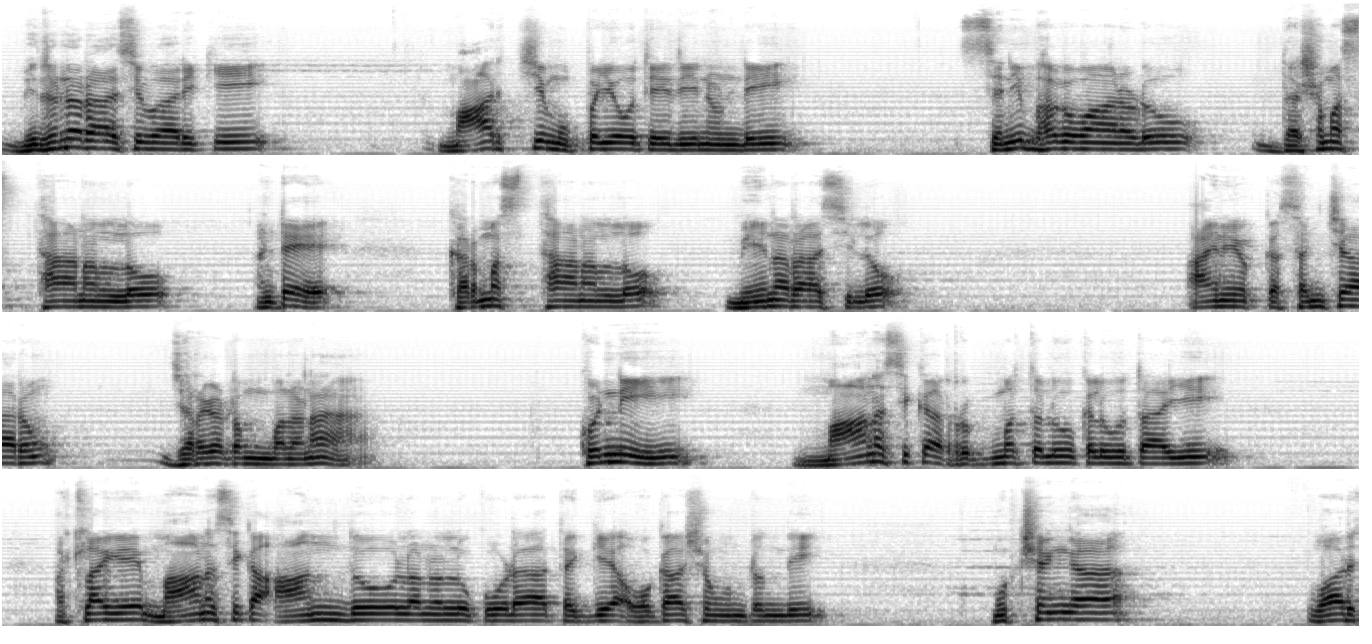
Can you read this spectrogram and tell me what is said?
మిథున రాశి వారికి మార్చి ముప్పయో తేదీ నుండి శని భగవానుడు దశమ స్థానంలో అంటే కర్మస్థానంలో మీనరాశిలో ఆయన యొక్క సంచారం జరగటం వలన కొన్ని మానసిక రుగ్మతలు కలుగుతాయి. అట్లాగే మానసిక ఆందోళనలు కూడా తగ్గే అవకాశం ఉంటుంది. ముఖ్యంగా వారు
